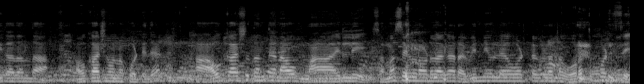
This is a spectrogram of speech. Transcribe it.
ಈಗ ಅದೊಂದು ಅವಕಾಶವನ್ನು ಕೊಟ್ಟಿದೆ. ಆ ಅವಕಾಶದಂತೆ ನಾವು ಮಾ ಇಲ್ಲಿ ಸಮಸ್ಯೆಗಳು ನೋಡಿದಾಗ ರೆವಿನ್ಯೂ ಲೇಔಟ್ಗಳನ್ನು ಹೊರತುಪಡಿಸಿ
